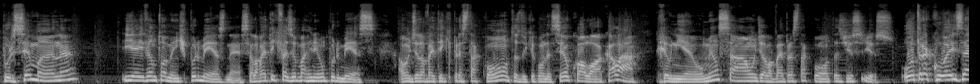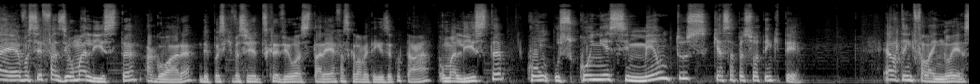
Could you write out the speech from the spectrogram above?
por semana e eventualmente por mês, né? Se ela vai ter que fazer uma reunião por mês, onde ela vai ter que prestar contas do que aconteceu, coloca lá, reunião mensal, onde ela vai prestar contas disso disso. Outra coisa é você fazer uma lista agora, depois que você já descreveu as tarefas que ela vai ter que executar, uma lista com os conhecimentos que essa pessoa tem que ter. Ela tem que falar inglês?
